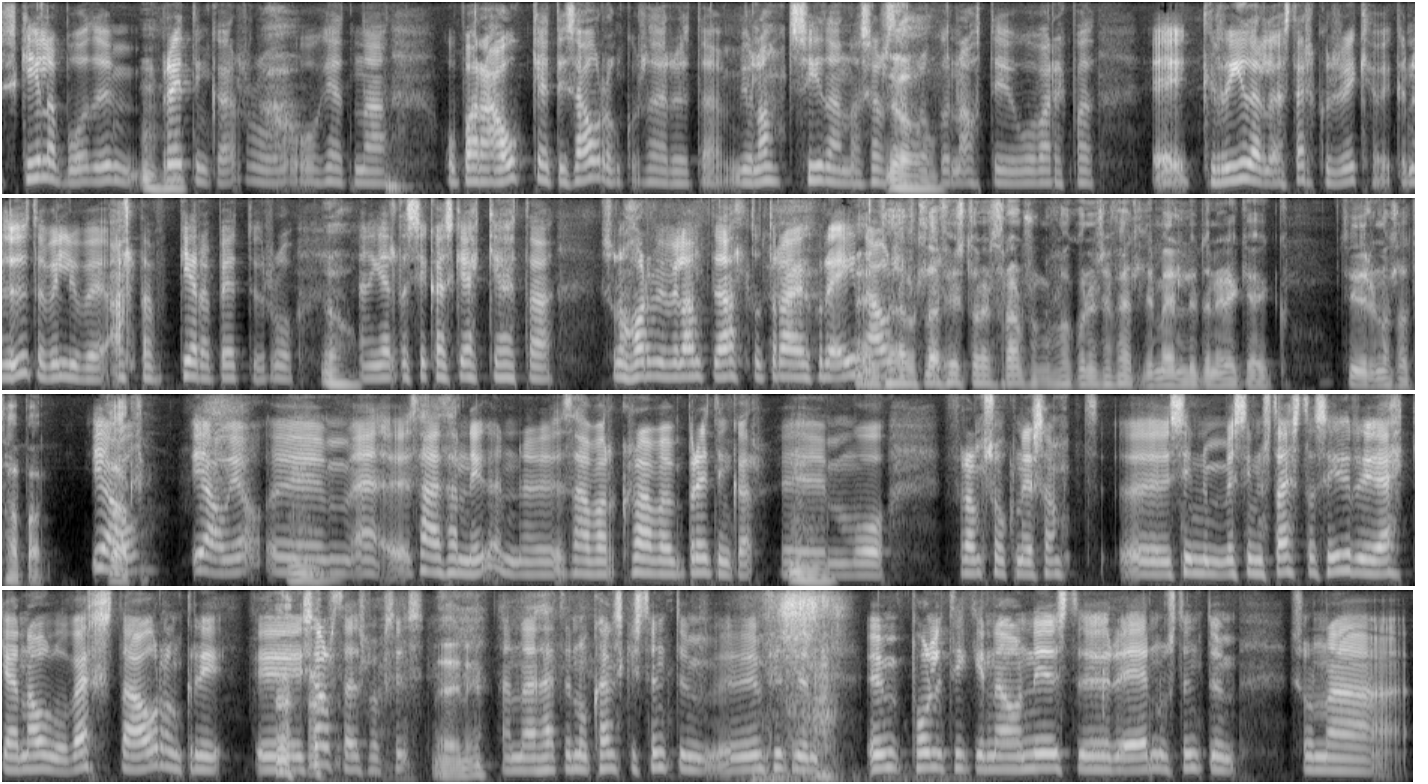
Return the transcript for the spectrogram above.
skilaboð um Mhm. breytingar og, og hérna og bara ágætis árangur, það eru þetta mjög langt síðan að sjálfstæðarflokkurinn átti og var eitthvað gríðarlega sterkur í Reykjavík en auðvitað viljum við alltaf gera betur og, en ég held að sé kannski ekki að svona horfi við landið allt og draga En eina það er náttúrulega fyrst og næst framsóknarflokkurinn sem fellir með hlutan í Reykjavík. Þið eru náttúrulega að tapa. Já, þar. já, já, um, mm. það er þannig en uh, það var krafa um breytingar um, Mm. og framsókn er samt uh, sínum, með sínum stærsta sigri ekki að ná versta árangri uh, sjálfstæðisflokksins þannig að þetta er nú kannski stundum umfyllun um pólitíkina og niðurstöður er nú stundum svona,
